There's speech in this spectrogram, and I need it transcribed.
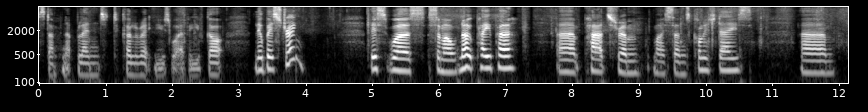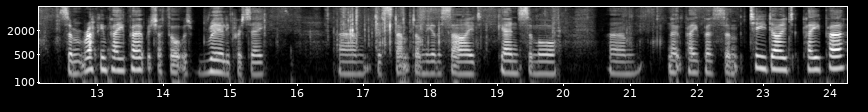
Stampin' Up blend to colour it. Use whatever you've got. A little bit of string this was some old notepaper, uh, pads from my son's college days, um, some wrapping paper, which I thought was really pretty, um, just stamped on the other side. Again, some more um, note paper, some tea dyed paper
